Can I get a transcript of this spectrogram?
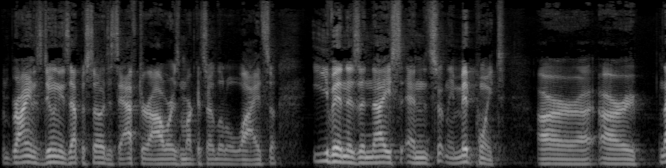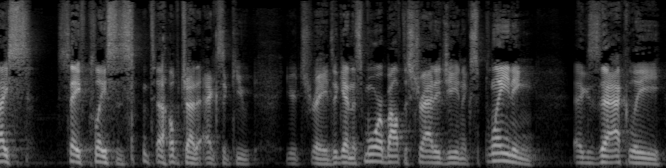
when Brian is doing these episodes, it's after hours. Markets are a little wide, so even is a nice and certainly midpoint are are nice, safe places to help try to execute your trades. Again, it's more about the strategy and explaining exactly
